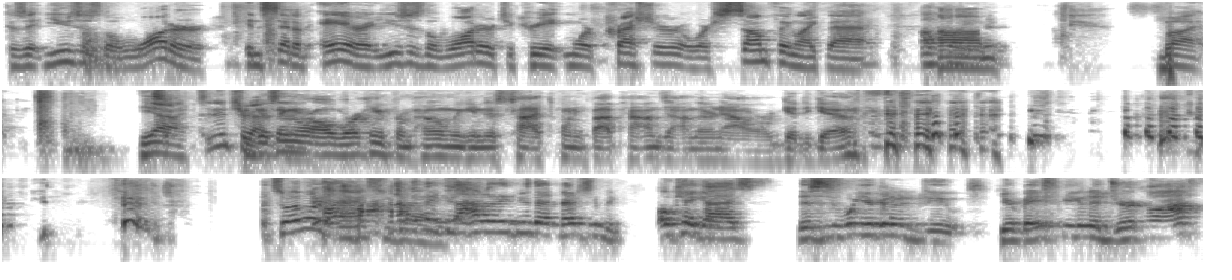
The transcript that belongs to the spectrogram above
because it uses the water instead of air. It uses the water to create more pressure or something like that. Um, but Yeah, so, it's interesting. Good thing we're all working from home. We can just tie 25 pounds down there now. We're good to go. so I want to ask you, how, do they, how do they do that measurement? Okay, guys, this is what you're going to do. You're basically going to jerk off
